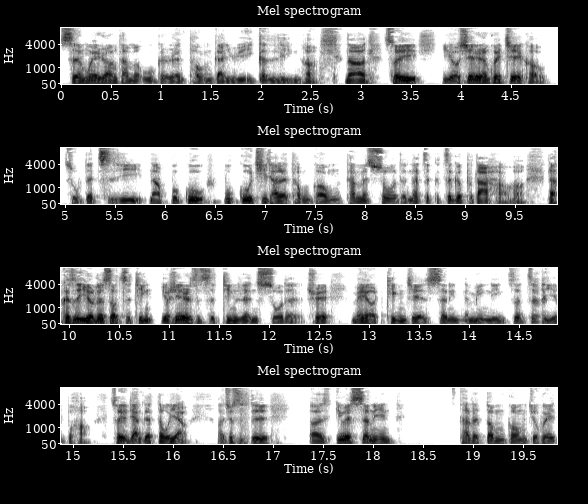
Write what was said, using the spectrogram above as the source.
神会让他们五个人同感于一个灵哈。那所以有些人会借口主的旨意，那不顾不顾其他的同工他们说的，那这个这个不大好哈。那可是有的时候只听有些人是只听人说的，却没有听见圣灵的命令，这这也不好。所以两个都要啊，就是呃，因为圣灵。他的动工就会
